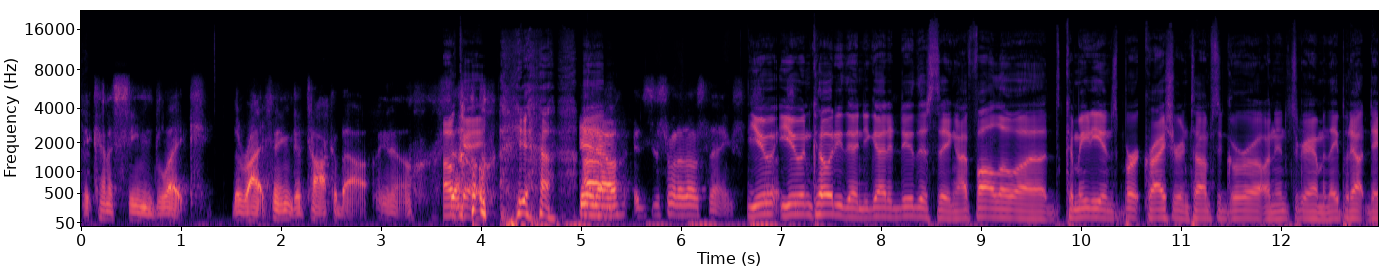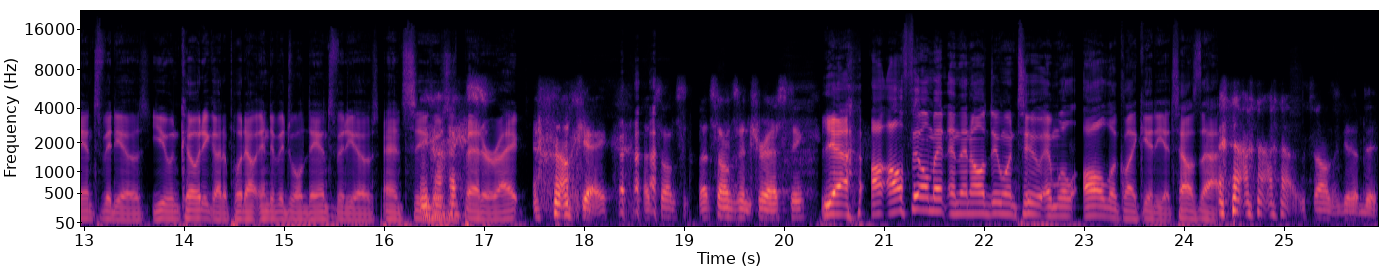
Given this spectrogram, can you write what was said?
it kind of seemed like the right thing to talk about. You know. So, Okay. yeah. you Um, know, it's just one of those things. You, So- you and Cody, then you got to do this thing. I follow uh, comedians Bert Kreischer and Tom Segura on Instagram, and they put out dance videos. You and Cody got to put out individual dance videos and see who's Nice. better, right? okay, that sounds that sounds interesting. Yeah, I'll, I'll film it and then I'll do one too, and we'll all look like idiots. How's that? sounds good. Dude.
